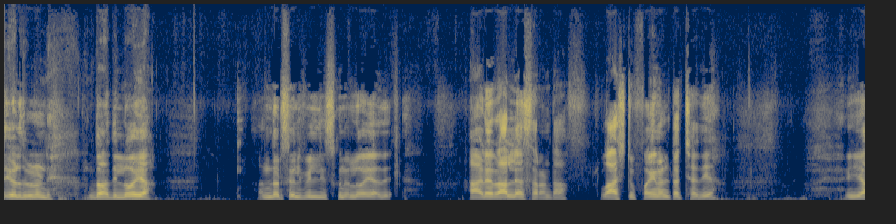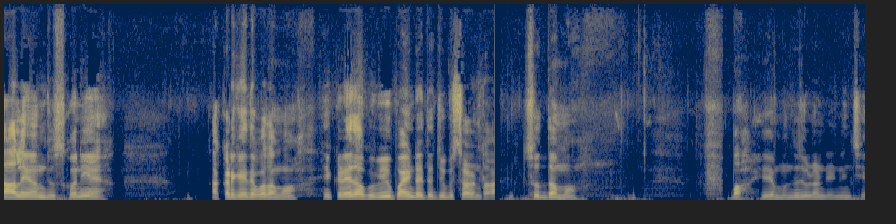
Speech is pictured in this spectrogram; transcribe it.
ఏడు చూడండి. దో అది లోయ. అందరు సెల్ఫీలు తీసుకునే లోయ అది. ఆడే రాళ్ళు వేస్తారంట. లాస్ట్ ఫైనల్ టచ్ అది. ఈ ఆలయాన్ని చూసుకొని అక్కడికైతే పోదాము. ఇక్కడ ఏదో ఒక వ్యూ పాయింట్ అయితే చూపిస్తాడంట. చూద్దాము. బా ఏముంది చూడండి నుంచి.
